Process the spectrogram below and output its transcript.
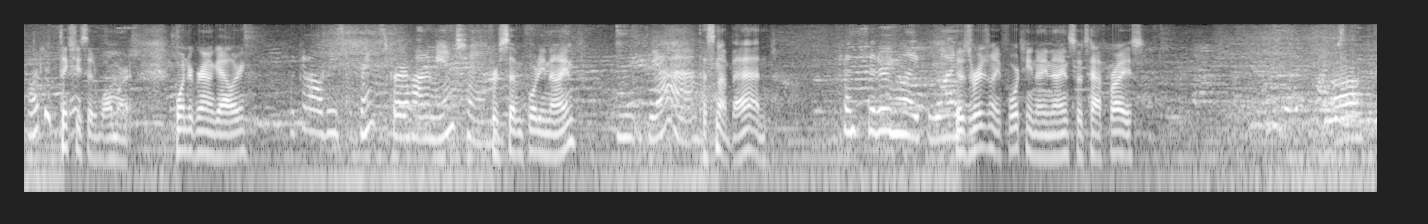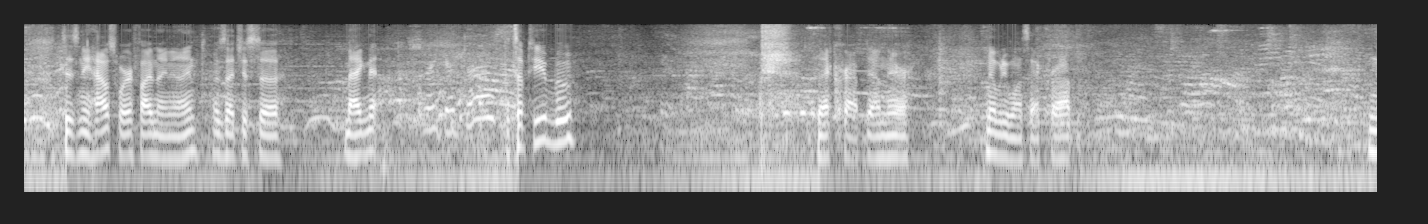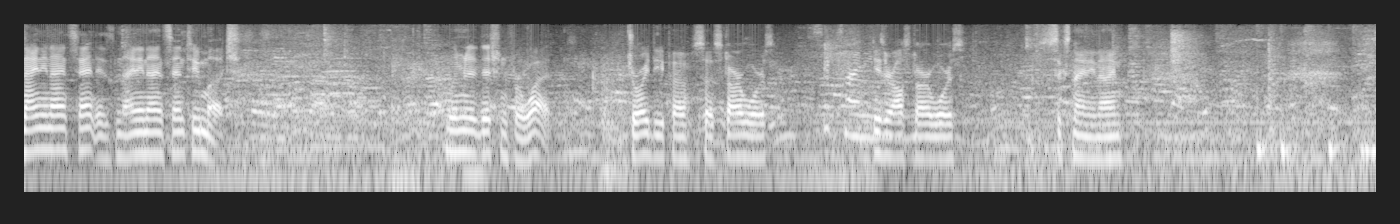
What is I think she said Walmart. Wonderground Gallery Look at all these prints for Haunted Mansion. for $7.49. Mm, yeah. That's not bad. Considering like one. It was originally $14.99, so it's half price. Uh, Disney Houseware, $5.99. Was that just a magnet? should I get this? It's up to you, boo. That crap down there. Nobody wants that crap. 99 cent is 99 cent too much. Limited edition for what? Droid Depot, so Star Wars. Six ninety. These are all Star Wars. 6.99.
